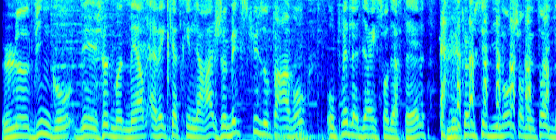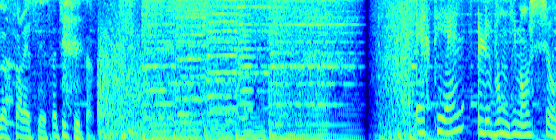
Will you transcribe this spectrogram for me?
le bingo des jeux de mots de merde avec Catherine Lara. Je m'excuse auparavant auprès de la direction d'RTL, mais comme c'est dimanche, en même temps, ils doivent faire la sieste. À tout de suite. RTL, le bon dimanche chaud.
